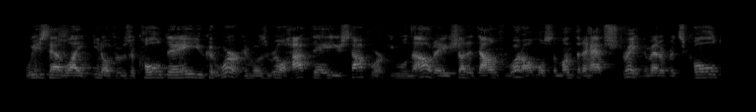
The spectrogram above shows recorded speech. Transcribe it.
we used to have like, you know, if it was a cold day, you could work. If it was a real hot day, you stopped working. Well, nowadays, shut it down for what? Almost a month and a half straight. No matter if it's cold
